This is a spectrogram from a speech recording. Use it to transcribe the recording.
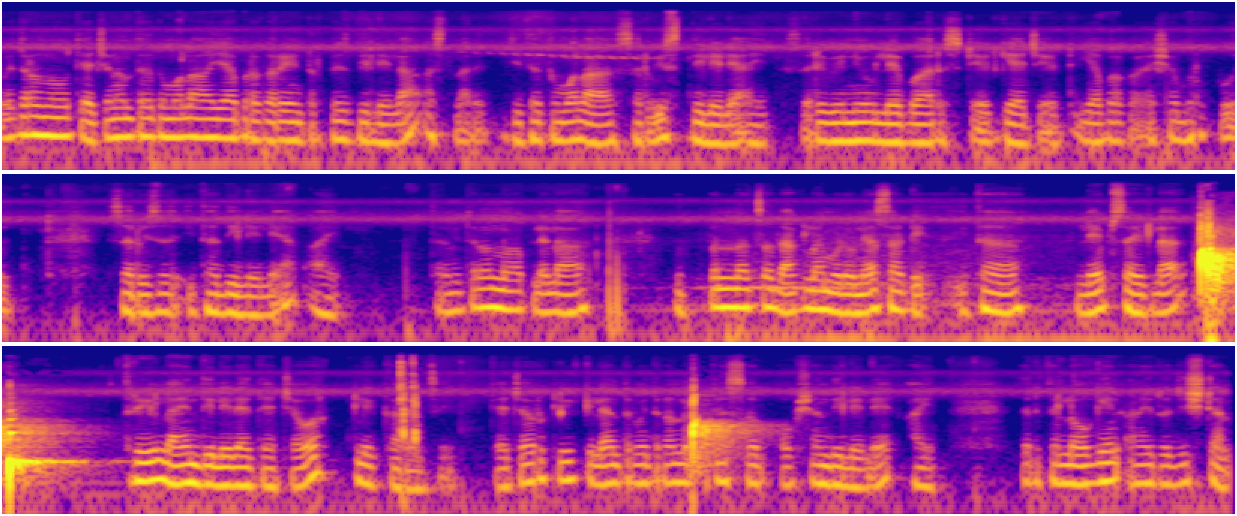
तर मित्रांनो त्याच्यानंतर तुम्हाला या प्रकारे इंटरफेस दिलेला असणार आहे. जिथं तुम्हाला सर्विस दिलेल्या आहेत. रेव्हेन्यू लेबर स्टेट गॅजेट या प्रकारे अशा भरपूर सर्विसेस इथं दिलेल्या आहेत. तर मित्रांनो आपल्याला उत्पन्नाचा दाखला मिळवण्यासाठी इथं लेफ्ट साईडला थ्री लाईन दिलेल्या आहे त्याच्यावर क्लिक करायचं आहे. त्याच्यावर क्लिक केल्यानंतर मित्रांनो इथे सब ऑप्शन दिलेले आहेत. तर इथे लॉग इन आणि रजिस्टर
